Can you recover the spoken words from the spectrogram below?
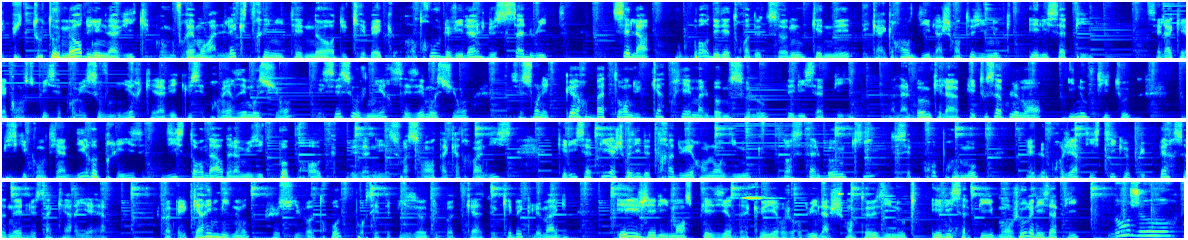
Et puis tout au nord du Nunavik, donc vraiment à l'extrémité nord du Québec, on trouve le village de Saluit. C'est là, au bord du détroit d'Hudson, qu'est née et qu'a grandi la chanteuse Inuk Elisapi, c'est là qu'elle a construit ses premiers souvenirs, qu'elle a vécu ses premières émotions. Et ces souvenirs, ces émotions, ce sont les cœurs battants du quatrième album solo d'Elisapi. Un album qu'elle a appelé tout simplement Inuktitut, puisqu'il contient dix reprises, dix standards de la musique pop-rock des années 60 à 90, qu'Elisapi a choisi de traduire en langue Inuk dans cet album qui, de ses propres mots, est le projet artistique le plus personnel de sa carrière. Je m'appelle Karim Binon, je suis votre hôte pour cet épisode du podcast de Québec le Mag et j'ai l'immense plaisir d'accueillir aujourd'hui la chanteuse Inouk Elisapi. Bonjour Elisapi. Bonjour.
